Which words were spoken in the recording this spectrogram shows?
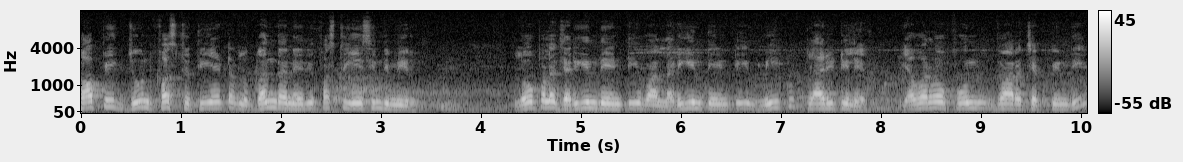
టాపిక్ జూన్ ఫస్ట్ థియేటర్లు బంద్ అనేది ఫస్ట్ వేసింది మీరు. లోపల జరిగింది ఏంటి వాళ్ళు అడిగింది ఏంటి మీకు క్లారిటీ లేదు. ఎవరో ఫోన్ ద్వారా చెప్పింది.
